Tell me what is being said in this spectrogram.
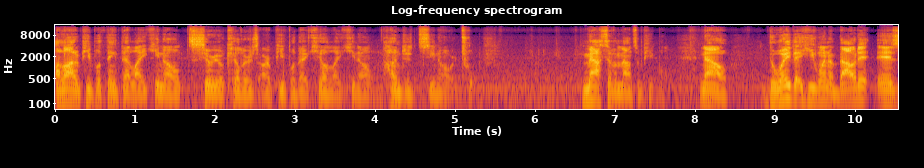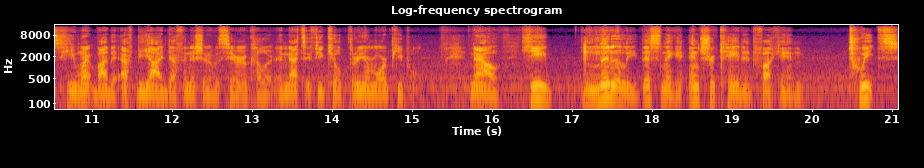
a lot of people think that like, you know, serial killers are people that kill like, you know, hundreds, you know, or tw- massive amounts of people. Now, the way that he went about it is he went by the FBI definition of a serial killer, and that's if you kill three or more people. Now, he literally, this nigga intricated fucking tweets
